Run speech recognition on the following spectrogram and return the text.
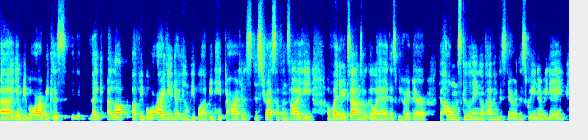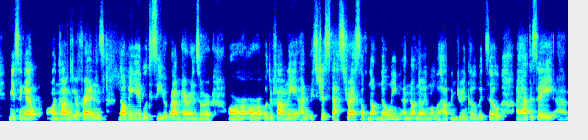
uh, young people are because like a lot of people will argue that young people have been hit the hardest. The stress of anxiety of whether exams will go ahead as we heard there the homeschooling of having to stare at the screen every day missing out on time with your friends not being able to see your grandparents or or, or other family. And it's just that stress of not knowing and not knowing what will happen during covid. So i have to say um,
